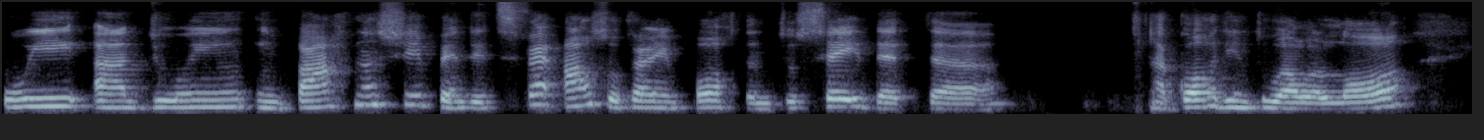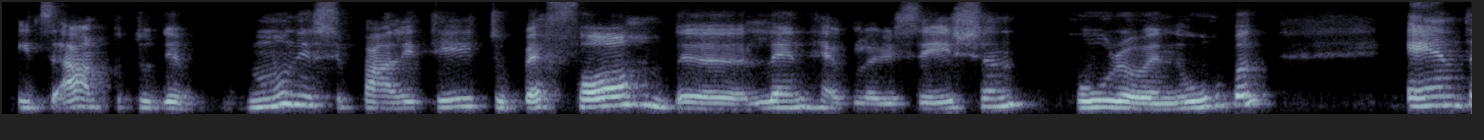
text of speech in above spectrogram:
we are doing in partnership, and it's also very important to say that uh, according to our law, it's up to the municipality to perform the land regularization, rural and urban, and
